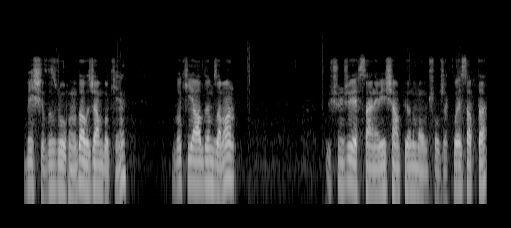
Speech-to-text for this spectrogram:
5 yıldız ruhunu da alacağım Loki'nin. Loki'yi aldığım zaman 3. efsanevi şampiyonum olmuş olacak. Bu hesapta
